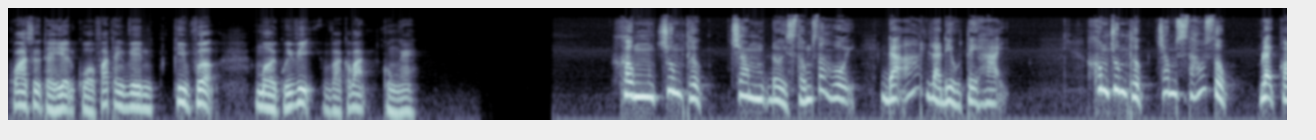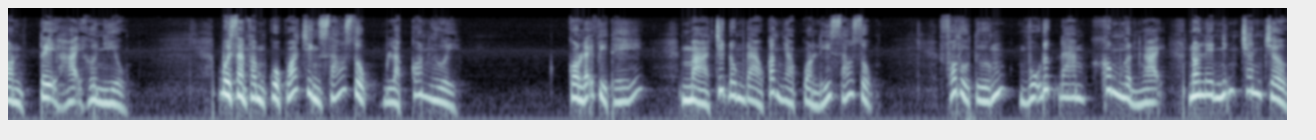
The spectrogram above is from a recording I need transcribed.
qua sự thể hiện của phát thanh viên Kim Phượng. Mời quý vị và các bạn cùng nghe. Không trung thực trong đời sống xã hội đã là điều tệ hại. Không trung thực trong giáo dục lại còn tệ hại hơn nhiều. Bởi sản phẩm của quá trình giáo dục là con người. Có lẽ vì thế mà trước đông đảo các nhà quản lý giáo dục, Phó Thủ tướng Vũ Đức Đam không ngần ngại nói lên những chăn trở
